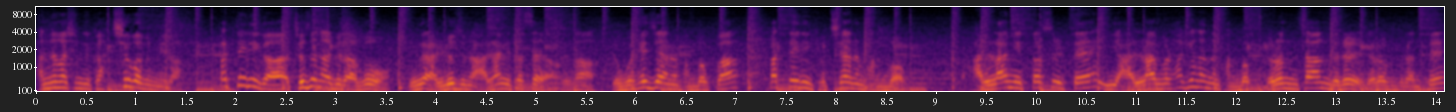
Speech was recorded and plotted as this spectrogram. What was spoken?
안녕하십니까? 치우밥입니다. 배터리가 저전압이라고 이걸 알려주는 알람이 떴어요. 그래서 요거 해지하는 방법과 배터리 교체하는 방법 알람이 떴을 때 이 알람을 확인하는 방법 이런 사항들을 여러분들한테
